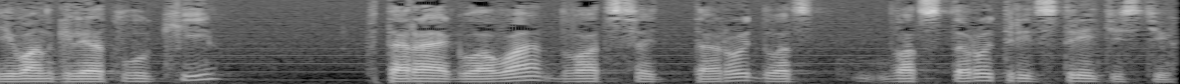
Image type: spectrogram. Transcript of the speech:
Евангелие от Луки, 2 глава, 22, 20, 22 33 стих.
